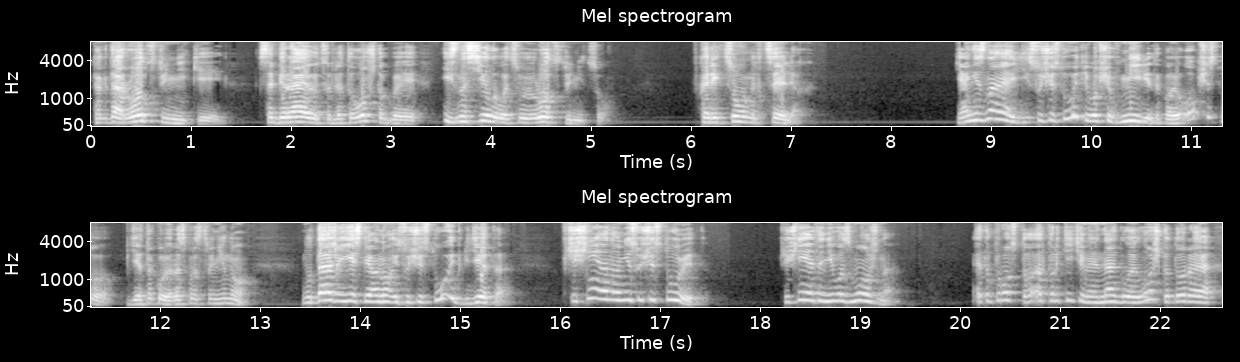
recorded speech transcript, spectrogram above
когда родственники собираются для того, чтобы изнасиловать свою родственницу в коррекционных целях. Я не знаю, существует ли вообще в мире такое общество, где такое распространено. Но даже если оно и существует где-то, в Чечне оно не существует. В Чечне это невозможно. Это просто отвратительная наглая ложь, которая,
